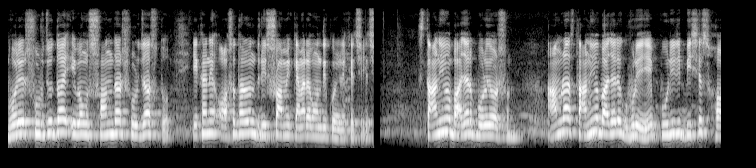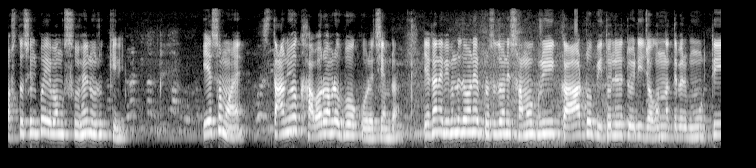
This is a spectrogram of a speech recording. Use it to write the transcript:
ভোরের সূর্যোদয় এবং সন্ধ্যার সূর্যাস্ত, এখানে অসাধারণ দৃশ্য আমি ক্যামেরাবন্দি করে রেখেছি। স্থানীয় বাজার পরিদর্শন। আমরা স্থানীয় বাজারে ঘুরে পুরীর বিশেষ হস্তশিল্প এবং সুভেনুর কিনি। এ সময় স্থানীয় খাবারও আমরা উপভোগ করেছি আমরা। এখানে বিভিন্ন ধরনের প্রসাধনী সামগ্রী, কাঠ ও পিতলের তৈরি জগন্নাথ দেবের মূর্তি,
